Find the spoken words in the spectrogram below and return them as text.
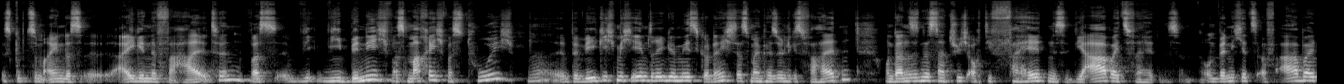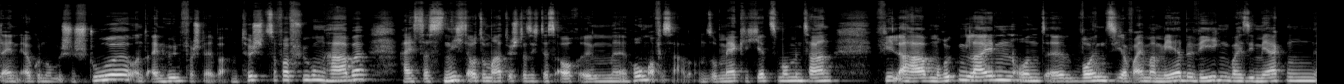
Es gibt zum einen das äh, eigene Verhalten, was, wie, wie bin ich, was mache ich, was tue ich, ne? bewege ich mich eben regelmäßig oder nicht, das ist mein persönliches Verhalten. Und dann sind es natürlich auch die Verhältnisse, die Arbeitsverhältnisse. Und wenn ich jetzt auf Arbeit einen ergonomischen Stuhl und einen höhenverstellbaren Tisch zur Verfügung habe, heißt das nicht automatisch, dass ich das auch im äh, Homeoffice habe. Und so merke ich jetzt momentan, viele haben Rückenleiden und äh, wollen sich auf einmal mehr bewegen, weil sie merken,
